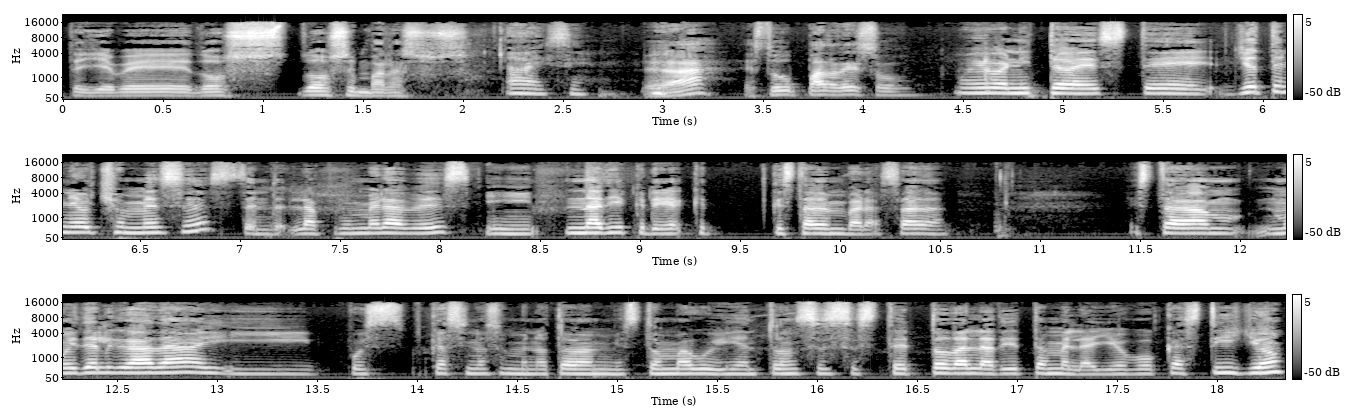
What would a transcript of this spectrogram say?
te llevé dos, dos embarazos. Ay, sí. ¿Verdad? Estuvo padre eso. Muy bonito. Este, yo tenía ocho meses la primera vez y nadie creía que, que estaba embarazada estaba muy delgada y pues casi no se me notaba en mi estómago y entonces este toda la dieta me la llevó Castillo.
